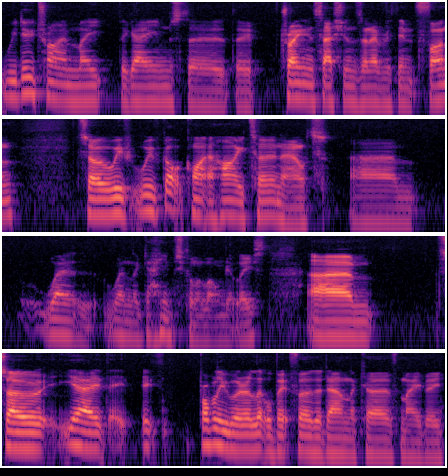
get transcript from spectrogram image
we do try and make the games, the the training sessions, and everything fun. So we've we've got quite a high turnout um, when when the games come along, at least. Um, so yeah, it, it, it probably we're a little bit further down the curve, maybe.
